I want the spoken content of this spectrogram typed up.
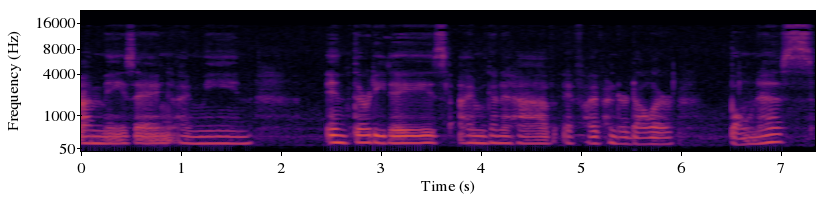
amazing. I mean, in 30 days, I'm going to have a $500 bonus.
